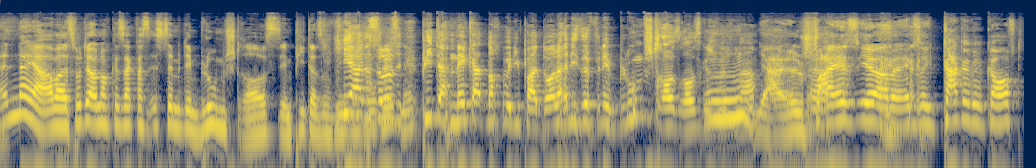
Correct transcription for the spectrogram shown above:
Äh, naja, aber es wird ja auch noch gesagt, was ist denn mit dem Blumenstrauß, den Peter so wenig Ja, das ist so lustig. Peter meckert noch über die paar Dollar, die sie für den Blumenstrauß rausgeschmissen haben. Ja, scheiß ihr, aber extra die Kacke gekauft.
